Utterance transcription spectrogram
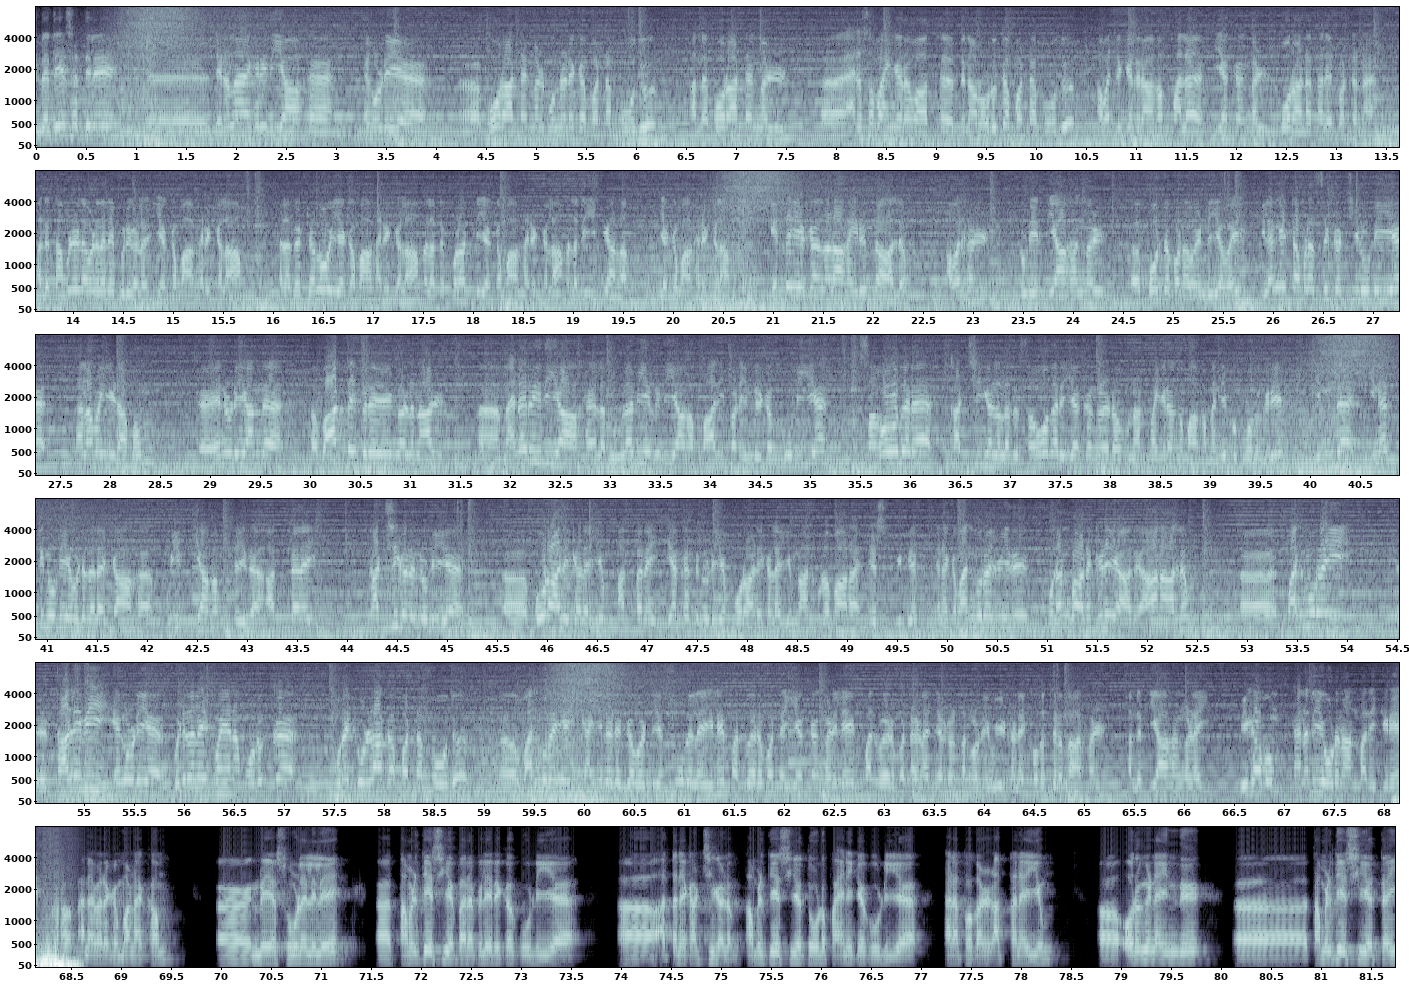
இந்த தேசத்திலே ஜனநாயக ரீதியாக எங்களுடைய போராட்டங்கள் முன்னெடுக்கப்பட்ட போது அந்த போராட்டங்கள் அரச பயங்கரவாதத்தினால் ஒடுக்கப்பட்ட போது அவற்றுக்கு எதிராக பல இயக்கங்கள் போராட தலைப்பட்டன. அது தமிழீழ விடுதலை புலிகள் இயக்கமாக இருக்கலாம் அல்லது டெலோ இயக்கமாக இருக்கலாம் அல்லது புலட் இயக்கமாக இருக்கலாம் அல்லது இபிஆர்எம் இயக்கமாக இருக்கலாம். எந்த இயக்கங்களாக இருந்தாலும் அவர்களுடைய தியாகங்கள் போற்றப்பட வேண்டியவை. இலங்கை தமிழரசு கட்சியினுடைய தலைமையிடமும் என்னுடைய அந்த வார்த்தை பிரயோகங்களினால் மன ரீதியாக அல்லது உளவியல் ரீதியாக பாதிப்படைந்திருக்கக்கூடிய சகோதர கட்சிகள் அல்லது சகோதர இயக்கங்களிடம் நான் பகிரங்கமாக மன்னிப்பு கோருகிறேன். இந்த இனத்தினுடைய விடுதலைக்காக உயிர் தியாகம் செய்த அத்தனை கட்சிகளினுடைய போராளிகளையும் அத்தனை இயக்கத்தினுடைய போராளிகளையும் நான் உளமாற நேசிக்கிறேன் எனக்கு வன்முறை மீது உடன்பாடு கிடையாது. ஆனாலும் வன்முறை தழுவி எங்களுடைய விடுதலை பயணம் ஒடுக்க முறைக்கு உள்ளாக்கப்பட்ட போது வன்முறையை கையில் எடுக்க வேண்டிய சூழ்நிலையிலே பல்வேறுபட்ட இயக்கங்களிலே பல்வேறுபட்ட இளைஞர்கள் தங்களுடைய உயிர்களை கொடுத்திருந்தார்கள். அந்த தியாகங்களை மிகவும் கனதியோடு நான் மதிக்கிறேன். அனைவருக்கும் வணக்கம். இன்றைய சூழலிலே அஹ், தமிழ் தேசிய பரப்பில் இருக்கக்கூடிய அத்தனை கட்சிகளும் தமிழ் தேசியத்தோடு பயணிக்கக்கூடிய தரப்புகள் அத்தனையும் ஒருங்கிணைந்து தமிழ் தேசியத்தை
